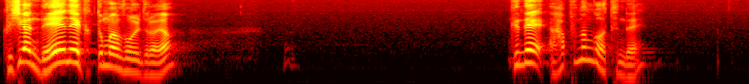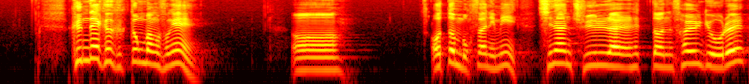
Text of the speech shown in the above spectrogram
그 시간 내내 극동방송을 들어요. 근데 하품한 것 같은데. 근데 그 극동 방송에 어 어떤 목사님이 지난 주일날 했던 설교를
